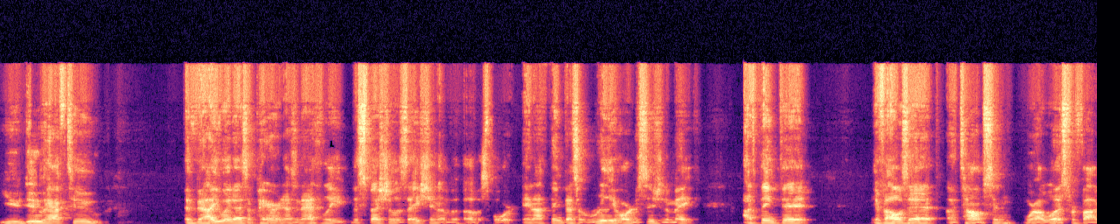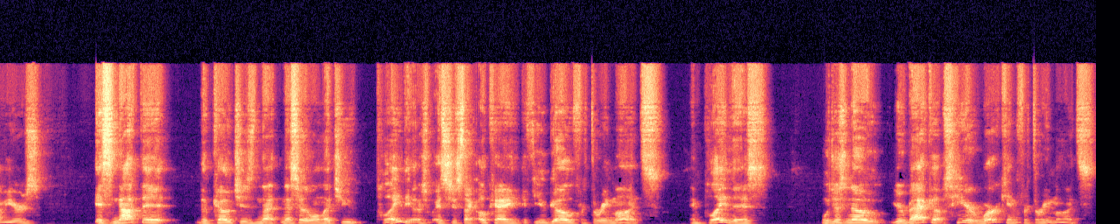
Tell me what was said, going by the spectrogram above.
you do have to evaluate as a parent, as an athlete, the specialization of a, of a sport. And I think that's a really hard decision to make. I think that if I was at Thompson, where I was for five years, it's not that the coaches not necessarily won't let you play the other. It's just like, okay, if you go for three months and play this, we'll just know your backup's here working for three months.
